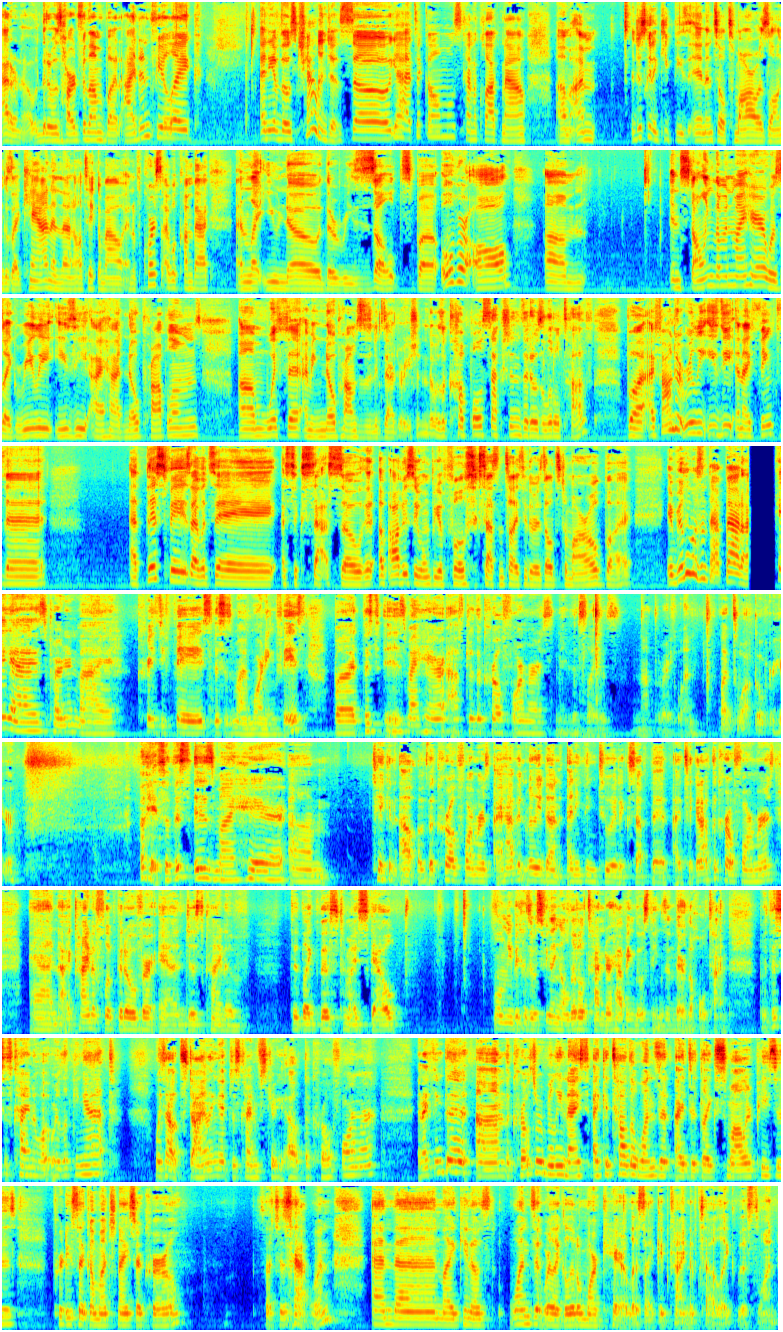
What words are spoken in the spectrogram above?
I don't know, that it was hard for them. But I didn't feel like any of those challenges. So yeah, it's like almost 10 o'clock now. Um, I'm just going to keep these in until tomorrow as long as I can and then I'll take them out and of course I will come back and let you know the results but overall um installing them in my hair was like really easy. I had no problems um, with it. I mean, no problems is an exaggeration. There was a couple sections that it was a little tough, but I found it really easy. And I think that at this phase, I would say a success. So it obviously won't be a full success until I see the results tomorrow, but it really wasn't that bad. Hey guys, pardon my crazy face. This is my morning face, but this is my hair after the curl formers. Maybe this light is not the right one. Let's walk over here. Okay, so this is my hair um, taken out of the curl formers. I haven't really done anything to it except that I took it out the curl formers and I kind of flipped it over and just kind of did like this to my scalp only because it was feeling a little tender having those things in there the whole time. But this is kind of what we're looking at without styling it, just kind of straight out the curl former. And I think that um, the curls were really nice. I could tell the ones that I did like smaller pieces produce like a much nicer curl, such as that one. And then like, you know, ones that were like a little more careless, I could kind of tell like this one.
